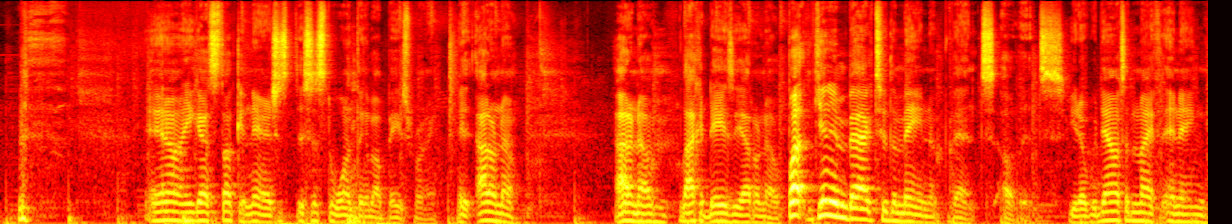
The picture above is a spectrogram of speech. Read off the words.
you know, he got stuck in there. It's just this is the one thing about base running. It, I don't know. I don't know. Lackadaisy, I don't know. But getting back to the main event of it, you know, we're down to the ninth inning.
